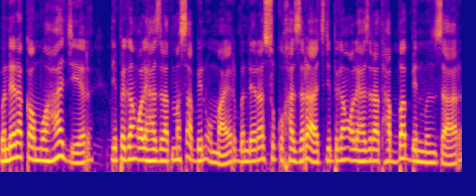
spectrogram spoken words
Bendera kaum muhajir dipegang oleh Hazrat Mas'ab bin Umair, bendera suku Hazraj dipegang oleh Hazrat Habab bin Munzar,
